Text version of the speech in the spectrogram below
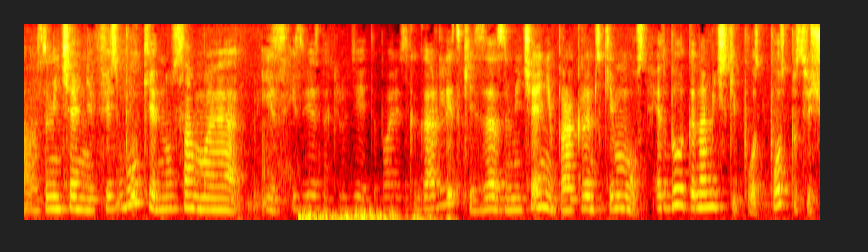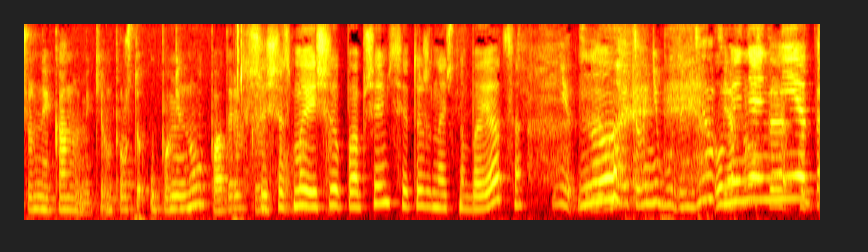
а, замечание в Фейсбуке, ну, самое из известных людей Кагарлицкий за замечание про Крымский мост. Это был экономический пост, пост, посвященный экономике. Он просто упомянул подрыв Крымского Сейчас мы еще пообщаемся, я тоже начну бояться. Нет, но мы этого не будем делать. У меня нет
